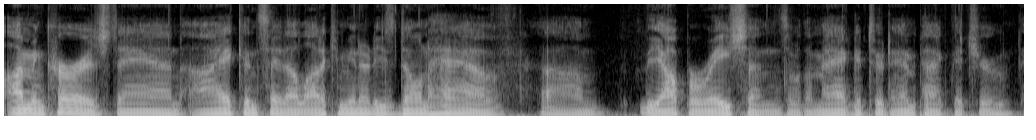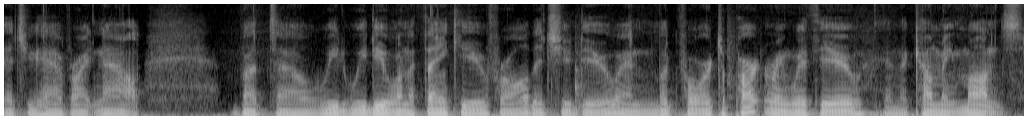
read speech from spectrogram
I'm encouraged, and I can say that a lot of communities don't have um, the operations or the magnitude impact that you that you have right now. But uh, we, we do want to thank you for all that you do and look forward to partnering with you in the coming months.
